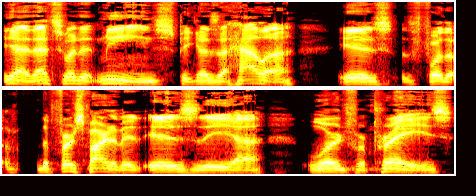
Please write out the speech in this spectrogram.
Yeah, yeah, that's what it means because the hala is for the the first part of it is the uh, word for praise,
